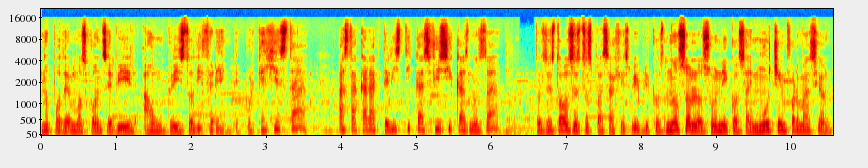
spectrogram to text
No podemos concebir a un Cristo diferente, porque ahí está hasta características físicas nos da. Entonces todos estos pasajes bíblicos no son los únicos, hay mucha información,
